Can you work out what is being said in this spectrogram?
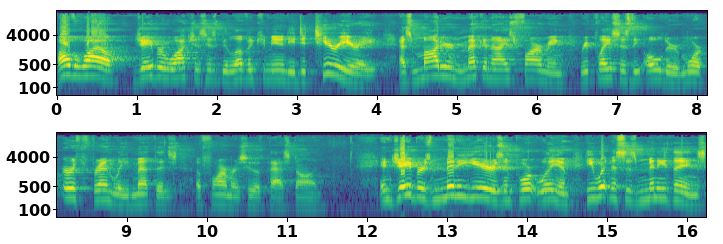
All the while, Jayber watches his beloved community deteriorate as modern mechanized farming replaces the older, more earth friendly methods of farmers who have passed on. In Jayber's many years in Port William, he witnesses many things,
